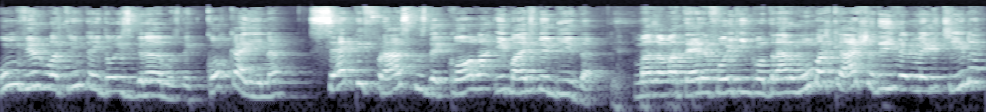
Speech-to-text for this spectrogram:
1,32 gramas de cocaína, 7 frascos de cola e mais bebida. Mas a matéria foi que encontraram uma caixa de ivermectina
